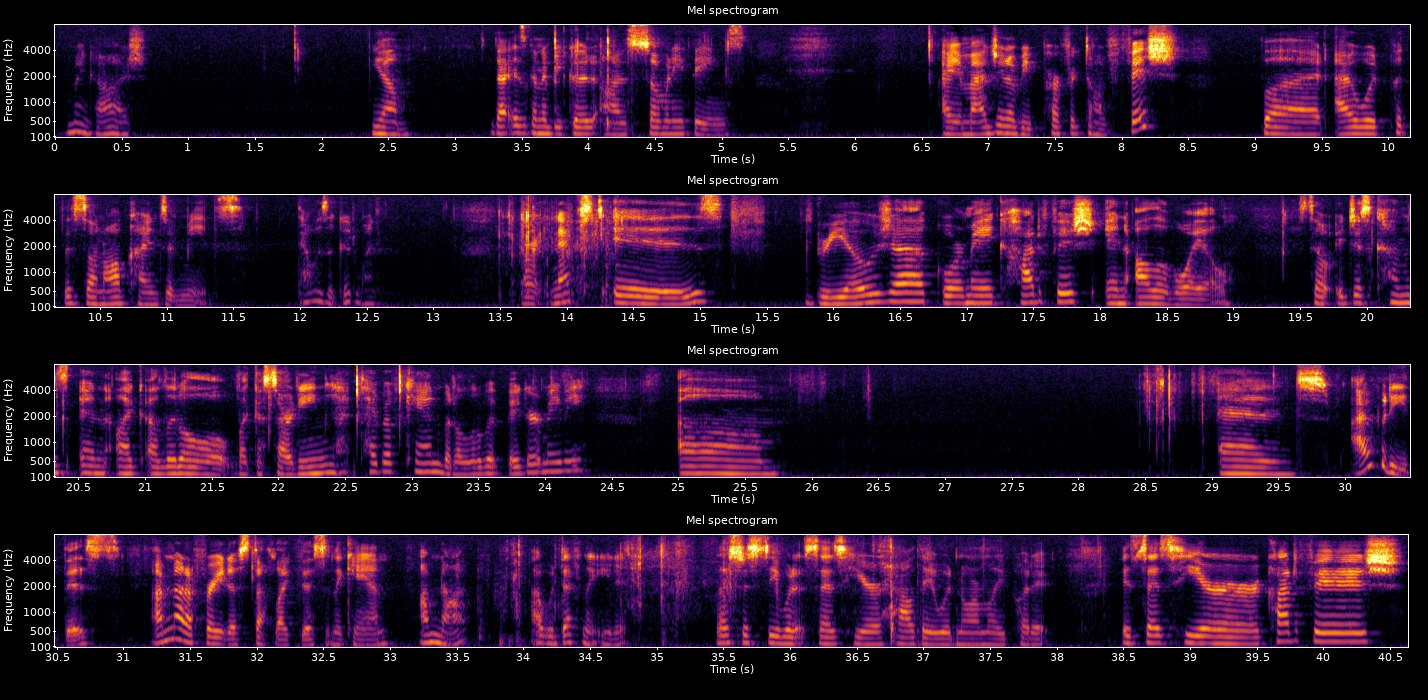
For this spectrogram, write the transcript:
Oh my gosh. Yum. That is going to be good on so many things. I imagine it'll be perfect on fish, but I would put this on all kinds of meats. That was a good one. All right, next is Briosa Gourmet Codfish in Olive Oil. So it just comes in like a little, like a sardine type of can, but a little bit bigger maybe. Um, and I would eat this. I'm not afraid of stuff like this in a can. I'm not. I would definitely eat it. Let's just see what it says here, how they would normally put it. It says here codfish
